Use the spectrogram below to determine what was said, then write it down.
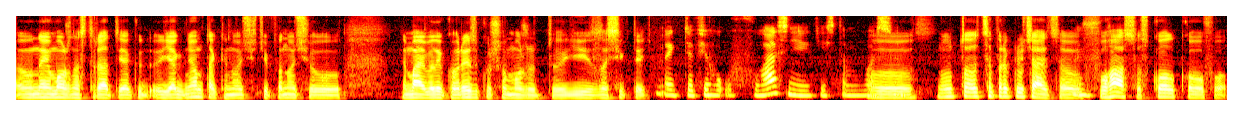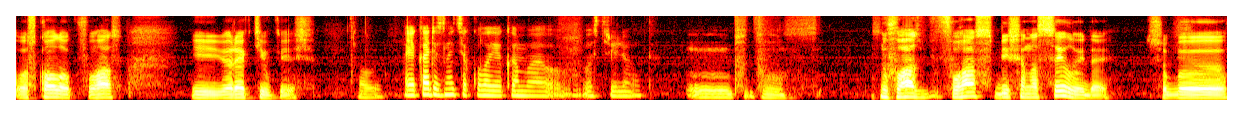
в неї можна стріляти як, як днем, так і ночі. Типу ночі немає великого ризику, що можуть її засікти. Як фігу- фугасні якісь там у вас? О, ну, то це переключається. Фугас, осколково, осколок, фугас і реактивки є. Але... А яка різниця, коли якими вистрілювати? Ну, фугас, фугас більше на силу йде, щоб е,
